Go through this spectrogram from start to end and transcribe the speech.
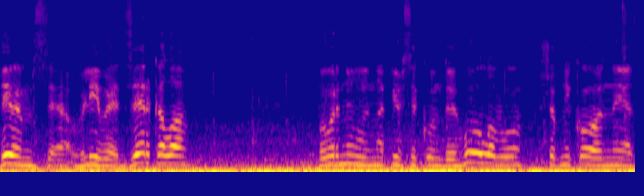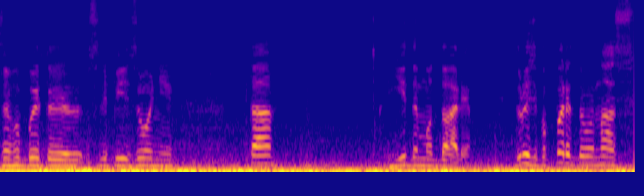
дивимося в ліве дзеркало. Повернули на пів секунди голову, щоб нікого не загубити в сліпій зоні. Та їдемо далі. Друзі, попереду у нас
